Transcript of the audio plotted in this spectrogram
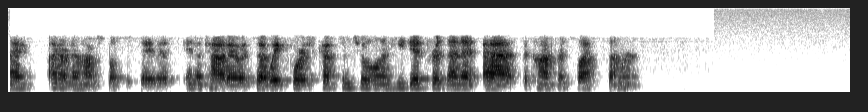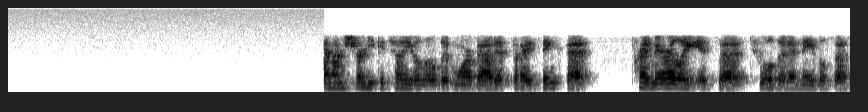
I, I don't know how I'm supposed to say this, Inatato. It's a Wake Forest custom tool, and he did present it at the conference last summer. And I'm sure he could tell you a little bit more about it, but I think that primarily it's a tool that enables us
